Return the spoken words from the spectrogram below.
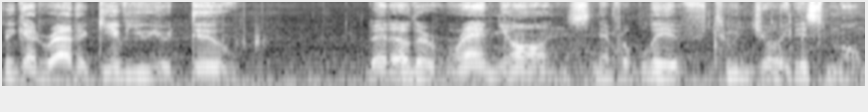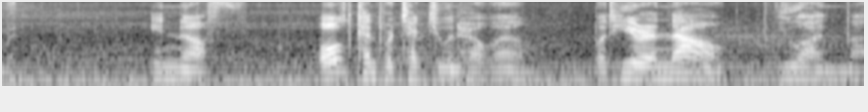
Think I'd rather give you your due. Bet other Ranyons never lived to enjoy this moment. Enough. Alt can protect you in her realm, but here and now, you are in mine.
